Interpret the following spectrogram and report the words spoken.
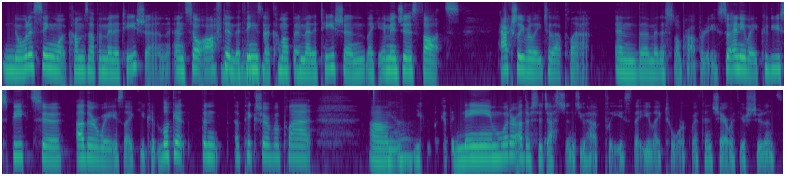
noticing what comes up in meditation. And so often mm-hmm. the things that come up in meditation, like images, thoughts, actually relate to that plant and the medicinal properties. So anyway, could you speak to other ways like you could look at the, a picture of a plant, um, yeah. you could look at the name. What are other suggestions you have, please, that you like to work with and share with your students?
